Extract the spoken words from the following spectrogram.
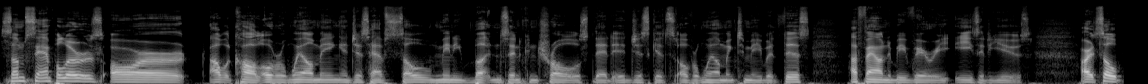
Some samplers are I would call overwhelming and just have so many buttons and controls that it just gets overwhelming to me. But this I found to be very easy to use. All right, so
